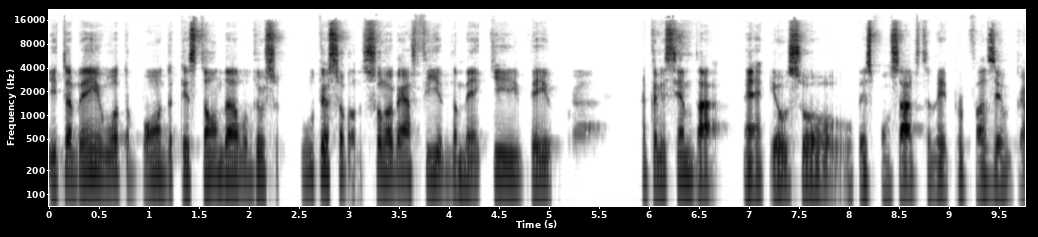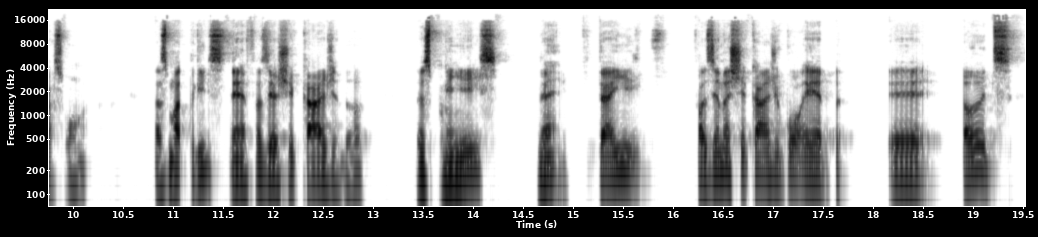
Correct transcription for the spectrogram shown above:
E também o outro ponto, a questão da ultrassonografia também, que veio para acrescentar. Né? Eu sou o responsável também por fazer ultrassom nas matrizes, né? fazer a checagem do, das prenhez, né? Daí, fazendo a checagem correta, é, antes,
